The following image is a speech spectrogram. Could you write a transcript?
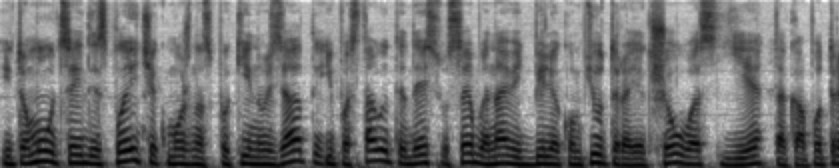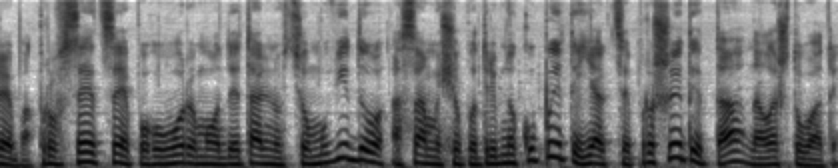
І тому цей дисплейчик можна спокійно взяти і поставити десь у себе навіть біля комп'ютера, якщо у вас є така потреба. Про все це поговоримо детально в цьому відео, а саме що потрібно купити, як це прошити та налаштувати.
